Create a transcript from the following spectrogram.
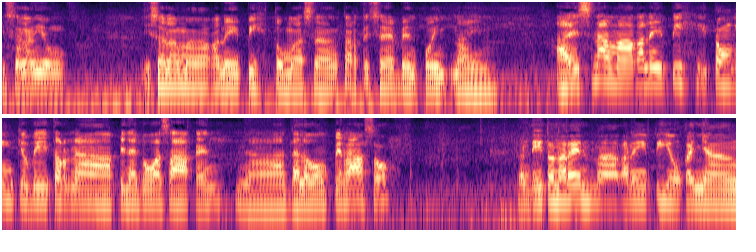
Isa lang yung isa lang mga kanoypi, tumaas ng 37.9. Ayos na mga kanoypi, itong incubator na pinagawa sa akin na dalawang piraso. Nandito na rin mga kanoypi yung kanyang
